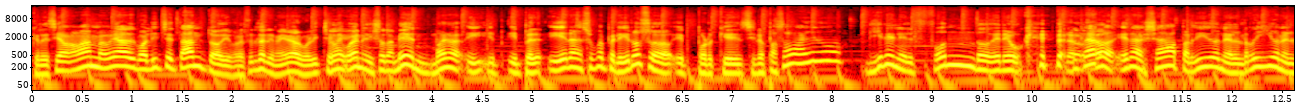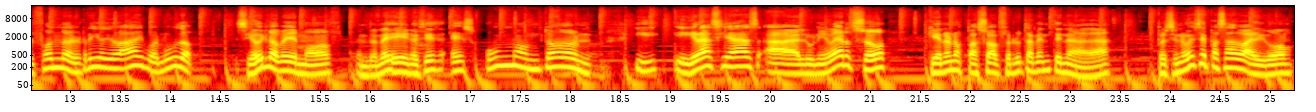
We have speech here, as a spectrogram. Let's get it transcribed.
que le decía, mamá, me voy al boliche tanto, y resulta que me iba al boliche. Ay, gay. bueno, y yo también. Bueno, y, y- y y era súper peligroso, eh, porque si nos pasaba algo, Viene en el fondo de Neuquén. pero claro, era allá perdido en el río, en el fondo del río, digo, ay, boludo. Si hoy lo vemos, ¿entendés? Es un montón. Y, y gracias al universo que no nos pasó absolutamente nada, pero si no hubiese pasado algo,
